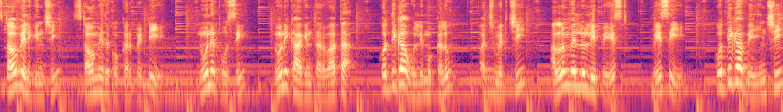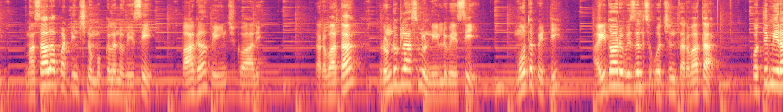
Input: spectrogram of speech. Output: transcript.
స్టవ్ వెలిగించి స్టవ్ మీద కుక్కర్ పెట్టి నూనె పోసి నూనె కాగిన తర్వాత కొద్దిగా ఉల్లి ముక్కలు పచ్చిమిర్చి అల్లం వెల్లుల్లి పేస్ట్ వేసి కొద్దిగా వేయించి మసాలా పట్టించిన ముక్కలను వేసి బాగా వేయించుకోవాలి. తర్వాత రెండు గ్లాసులు నీళ్ళు వేసి మూత పెట్టి ఐదారు విజిల్స్ వచ్చిన తర్వాత కొత్తిమీర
